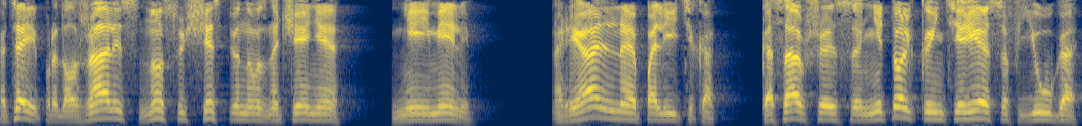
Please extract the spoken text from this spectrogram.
хотя и продолжались, но существенного значения не имели. Реальная политика, касавшаяся не только интересов Юга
